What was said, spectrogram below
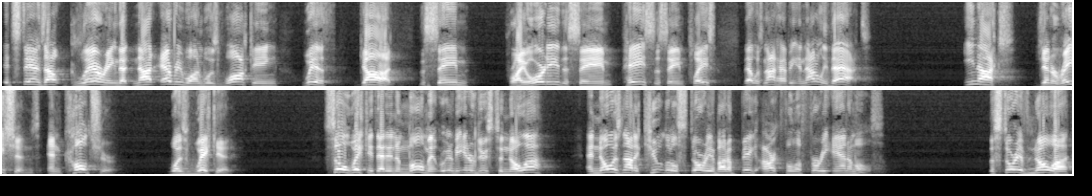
It stands out glaring that not everyone was walking with God. The same priority, the same pace, the same place. That was not happening. And not only that, Enoch's generations and culture was wicked. So wicked that in a moment we're going to be introduced to Noah. And Noah's not a cute little story about a big ark full of furry animals. The story of Noah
